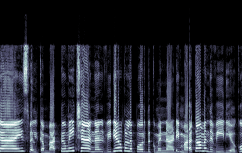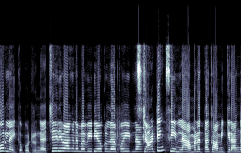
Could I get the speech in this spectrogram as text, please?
Guys welcome back to my channel வீடியோக்குள்ளே போகிறதுக்கு முன்னாடி மறக்காம இந்த வீடியோக்கு ஒரு லைக் போட்டுருங்க. சரி வாங்க நம்ம வீடியோக்குள்ளே போயிடலாம். ஸ்டார்டிங் சீனில் அவனை தான் காமிக்கிறாங்க.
